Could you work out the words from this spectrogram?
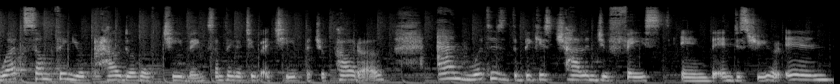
what's something you're proud of achieving, something that you've achieved that you're proud of, and what is the biggest challenge you've faced in the industry you're in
